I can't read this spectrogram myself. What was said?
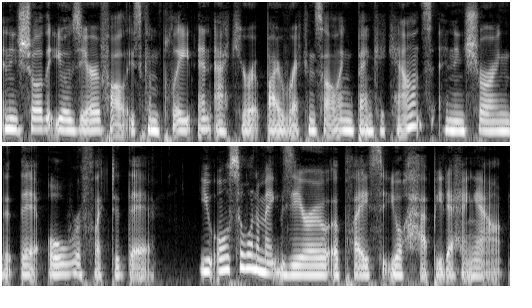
and ensure that your Xero file is complete and accurate by reconciling bank accounts and ensuring that they're all reflected there. You also want to make Xero a place that you're happy to hang out,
